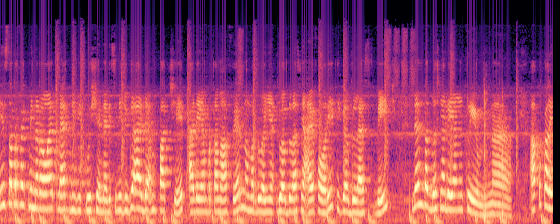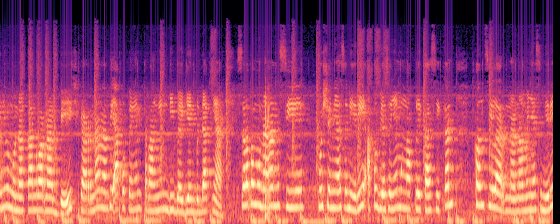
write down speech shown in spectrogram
Insta Perfect Mineral Light Matte BB Cushion. Nah, di sini juga ada 4 shade. Ada yang pertama fair, nomor 2-nya 12-nya ivory, 13 beige, dan 14-nya ada yang cream. Nah, Aku kali ini menggunakan warna beige karena nanti aku pengen terangin di bagian bedaknya. Setelah penggunaan si cushionnya sendiri, aku biasanya mengaplikasikan concealer. Nah, namanya sendiri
